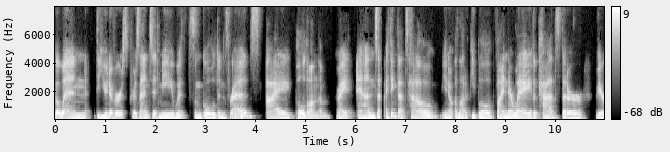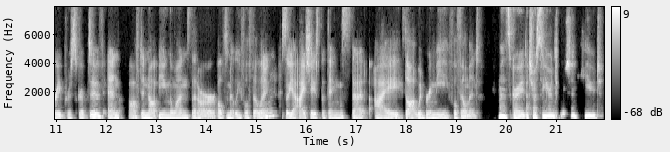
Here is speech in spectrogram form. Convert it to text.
But when the universe presented me with some golden threads, I pulled on them. Right. And I think that's how, you know, a lot of people find their way. The paths that are very prescriptive and often not being the ones that are ultimately fulfilling. So, yeah, I chase the things that I thought would bring me fulfillment. That's great. Trusting your intuition, huge.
